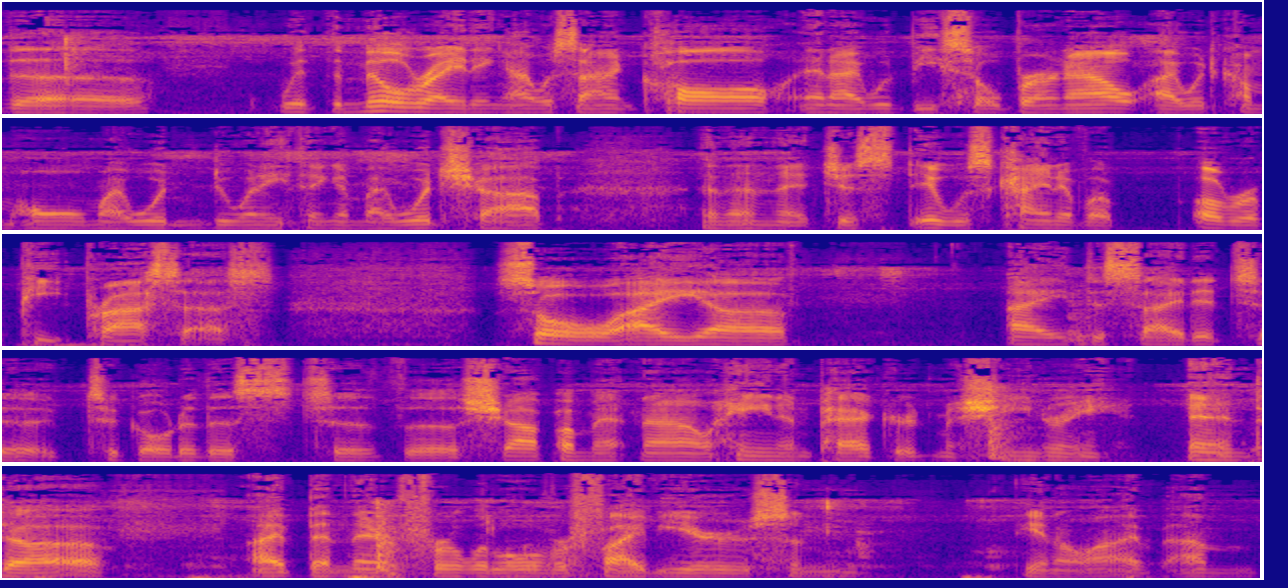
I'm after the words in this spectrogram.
the with the millwrighting, I was on call and I would be so burnt out. I would come home, I wouldn't do anything in my wood shop, and then it just it was kind of a, a repeat process. So I uh, I decided to to go to this to the shop I'm at now, Hain and Packard Machinery, and uh, I've been there for a little over five years, and you know I, I'm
